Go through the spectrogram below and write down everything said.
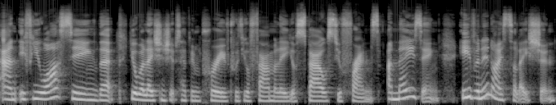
And if you are seeing that your relationships have improved with your family, your spouse, your friends, amazing, even in isolation.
